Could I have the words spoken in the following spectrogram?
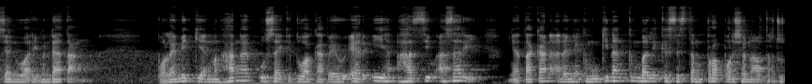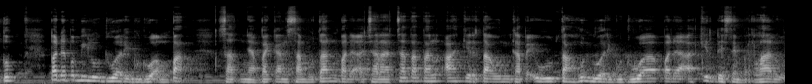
Januari mendatang. Polemik kian menghangat usai Ketua KPU RI Hasim Asari menyatakan adanya kemungkinan kembali ke sistem proporsional tertutup pada pemilu 2024 saat menyampaikan sambutan pada acara catatan akhir tahun KPU tahun 2002 pada akhir Desember lalu.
